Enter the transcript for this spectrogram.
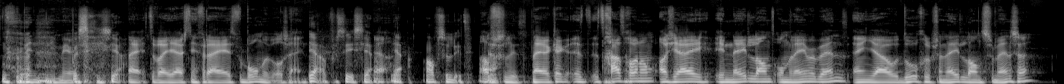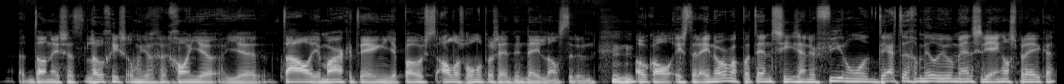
het verbindt niet meer. Precies, ja. Nee, terwijl je juist in vrijheid verbonden wil zijn. Ja, precies. Ja, Ja. ja. absoluut. Absoluut. Nou ja, kijk, het, het gaat gewoon om als jij in Nederland ondernemer bent en jouw doelgroep zijn Nederlandse mensen, dan is het logisch om je gewoon je, je taal, je marketing, je posts, alles 100% in het Nederlands te doen. Mhm. Ook al is er enorme potentie, zijn er 430 miljoen mensen die Engels spreken.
